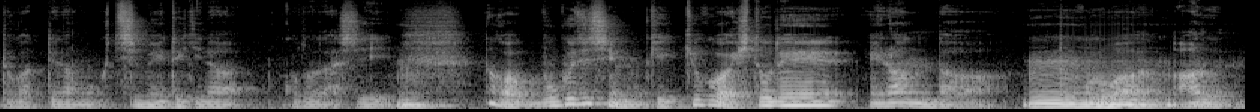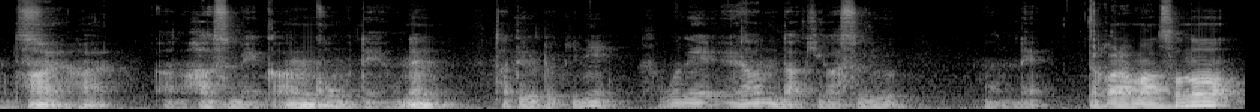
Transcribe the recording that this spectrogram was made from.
とかっていうのはもう致命的なことだしうんなんか僕自身も結局は人で選んだとうんころはあるんですよ、はいはあのハウスメーカー、うん。工務店をね、建てる時にそこで選んだ気がするもんね。い、だからまあその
